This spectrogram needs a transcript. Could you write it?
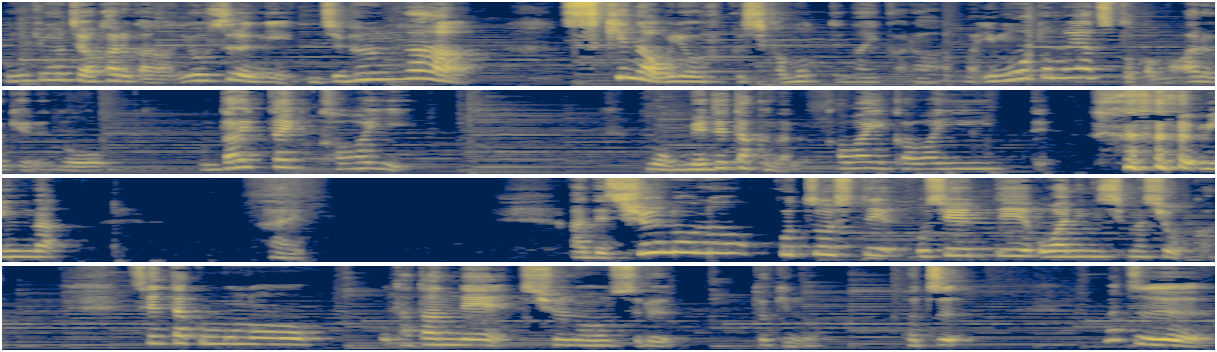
この気持ちわかるかな？要するに、自分が好きなお洋服しか持ってないから、まあ、妹のやつとかもあるけれど、大体可愛い。もうめでたくなる。可愛い可愛いって。みんな。はい。あ、で、収納のコツをして教えて終わりにしましょうか。洗濯物を畳んで収納する時のコツ。まず、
